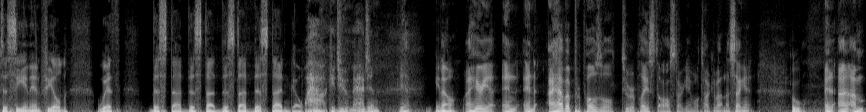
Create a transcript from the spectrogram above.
to see an infield with this stud, this stud, this stud, this stud, and go, wow, could you imagine? Yeah. You know, I hear you. And and I have a proposal to replace the All Star game. We'll talk about in a second. ooh, And I, I'm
